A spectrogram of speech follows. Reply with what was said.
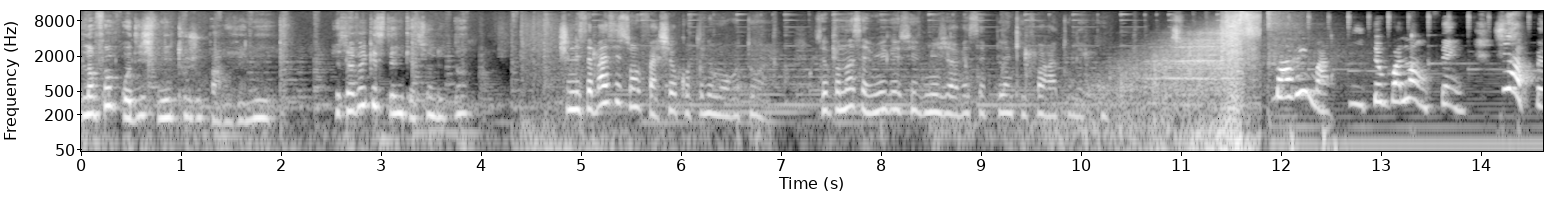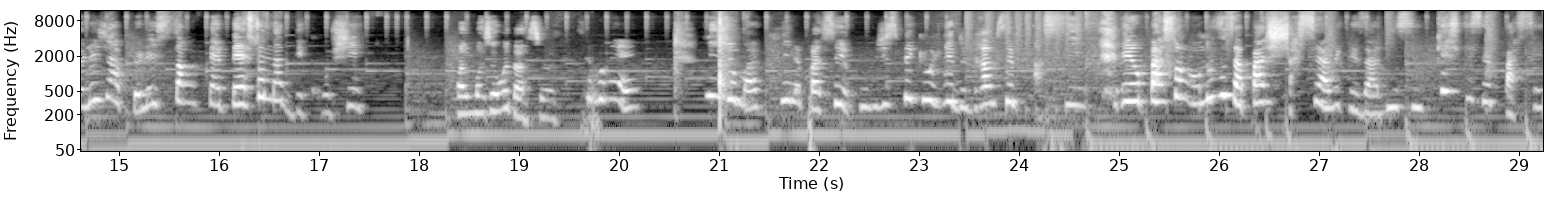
L'enfant prodige finit toujours par revenir. Je savais que c'était une question de temps. Je ne sais pas s'ils sont fâchés au côté de mon retour. Cependant, c'est mieux que suivre Mijo avec ses plans qui foirent à tous les coups. Marie, ma fille, te voilà enfin. J'ai appelé, j'ai appelé sans fin. Personne n'a décroché. Mademoiselle, où est ta soeur? C'est vrai. Mijo, ma fille, elle est passée où J'espère que rien de grave s'est passé. Et en passant, on ne vous a pas chassé avec les habits ici. Qu'est-ce qui s'est passé?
